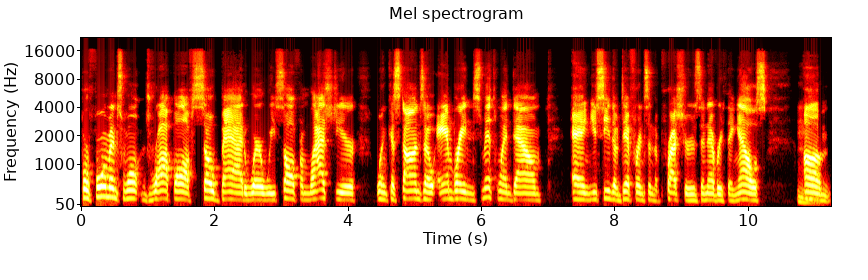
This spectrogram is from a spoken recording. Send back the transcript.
Performance won't drop off so bad where we saw from last year when Castonzo and Braden Smith went down, and you see the difference in the pressures and everything else. Mm-hmm. Um,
